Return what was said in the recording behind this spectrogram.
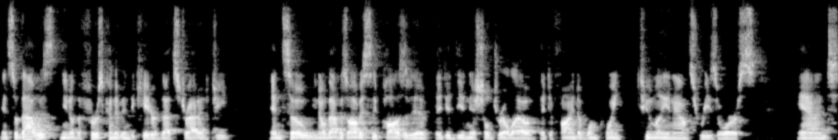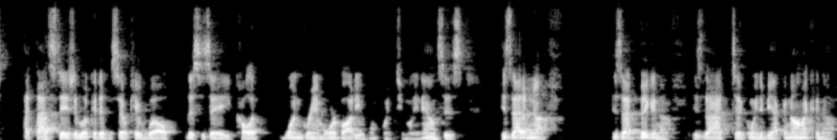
And so that was, you know, the first kind of indicator of that strategy. And so, you know, that was obviously positive. They did the initial drill out. They defined a 1.2 million ounce resource. And at that stage, they look at it and say, okay, well, this is a, call it one gram ore body at 1.2 million ounces. Is that enough? Is that big enough? Is that uh, going to be economic enough?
